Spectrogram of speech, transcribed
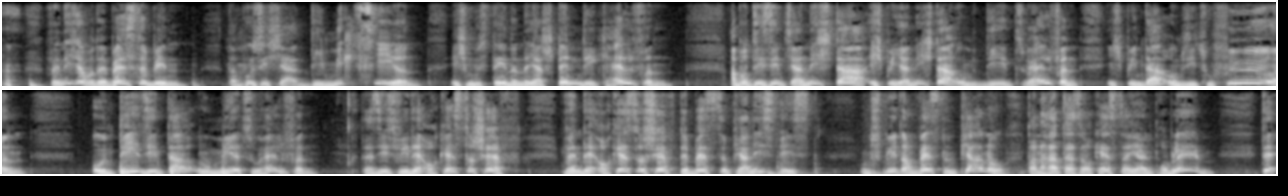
Wenn ich aber der Beste bin, dann muss ich ja die mitziehen. Ich muss denen ja ständig helfen. Aber die sind ja nicht da. Ich bin ja nicht da, um die zu helfen. Ich bin da, um sie zu führen. Und die sind da, um mir zu helfen. Das ist wie der Orchesterchef. Wenn der Orchesterchef der beste Pianist ist und spielt am besten Piano, dann hat das Orchester ja ein Problem. Der,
